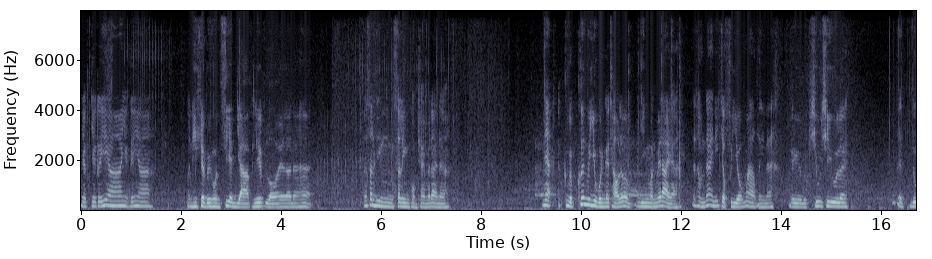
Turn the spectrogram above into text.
อยากอยากได้ยาอยากได้ยาวันนี้แค่เป็นคนเสียนยาไปเรียบร้อยแล้วนะฮะ แล้วสลิงสลิงผมใช้ไม่ได้นะ เนี่ยแบบขึ้นไปอยู่บนกระเช้าแล้วแบบยิงมันไม่ได้อะถ้าทำได้นี่จะเฟี้ยวมากเลยนะเออแบบชิวๆเลย แต่ดู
